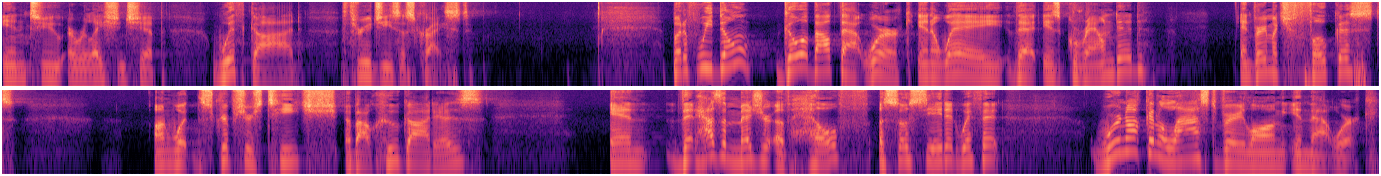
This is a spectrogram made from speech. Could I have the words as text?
into a relationship with God through Jesus Christ. But if we don't go about that work in a way that is grounded and very much focused on what the scriptures teach about who God is, and that has a measure of health associated with it, we're not going to last very long in that work,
